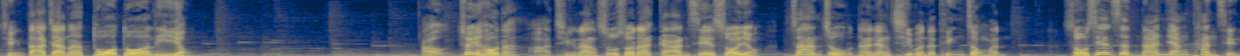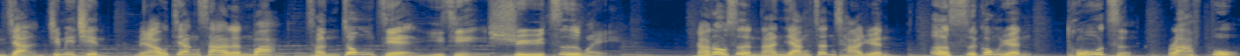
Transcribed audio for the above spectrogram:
请大家呢多多利用。好，最后呢，啊，请让叔叔呢感谢所有赞助南洋奇闻的听众们。首先是南洋探险家 Jimmy Chin、苗疆杀人蛙陈忠杰以及许志伟，然后是南洋侦查员。二四公园、图子、Ralph 布、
